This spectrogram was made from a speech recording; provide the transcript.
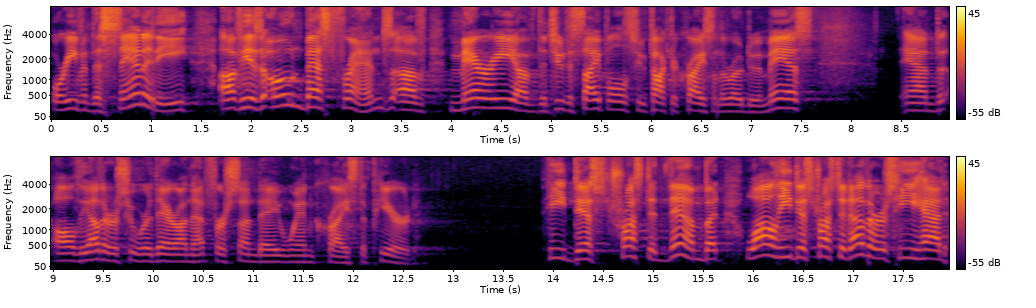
or even the sanity of his own best friends, of Mary, of the two disciples who talked to Christ on the road to Emmaus, and all the others who were there on that first Sunday when Christ appeared. He distrusted them, but while he distrusted others, he had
